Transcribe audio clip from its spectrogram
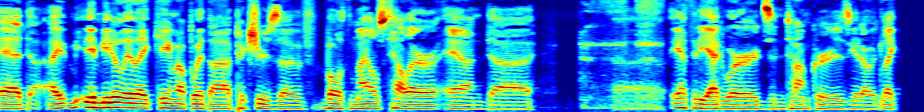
and I immediately like came up with uh, pictures of both Miles Teller and uh, uh, Anthony Edwards and Tom Cruise. You know, like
